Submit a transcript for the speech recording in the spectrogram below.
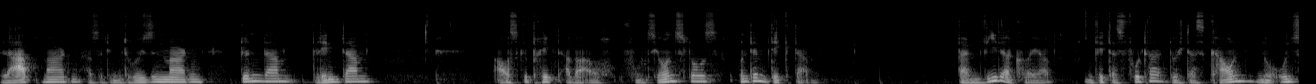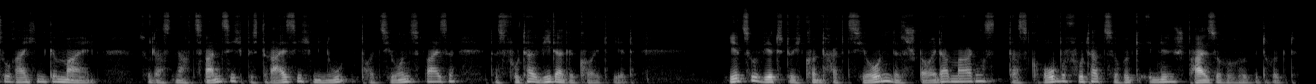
Labmagen, also dem Drüsenmagen, Dünndarm, Blinddarm, ausgeprägt aber auch funktionslos und dem Dickdarm. Beim Wiederkäuer wird das Futter durch das Kauen nur unzureichend gemahlen, sodass nach 20 bis 30 Minuten portionsweise das Futter wiedergekäut wird. Hierzu wird durch Kontraktion des Steudermagens das grobe Futter zurück in die Speiseröhre gedrückt.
